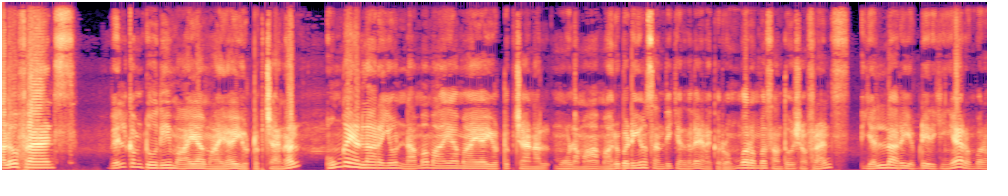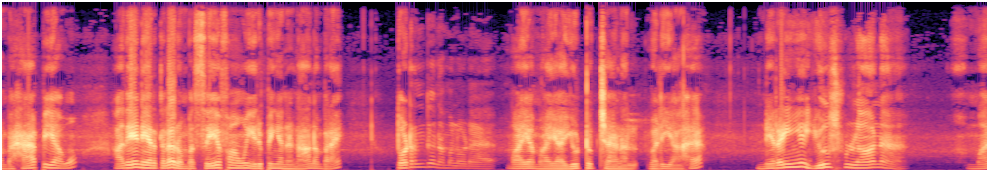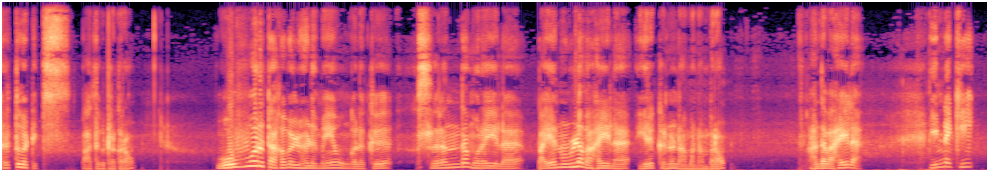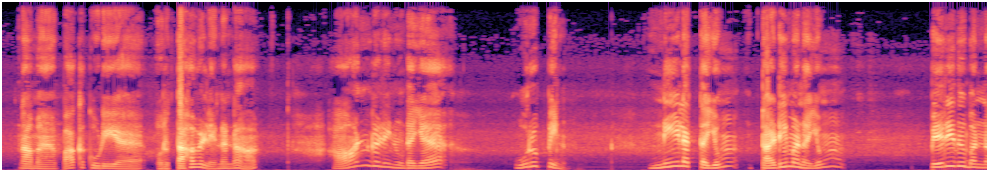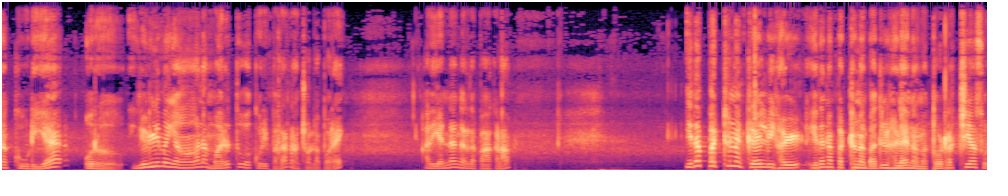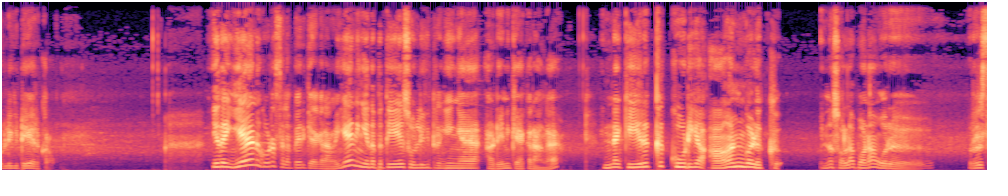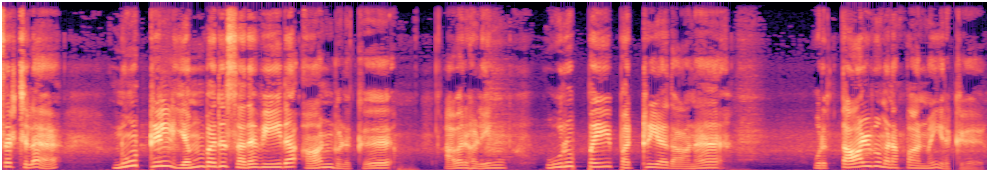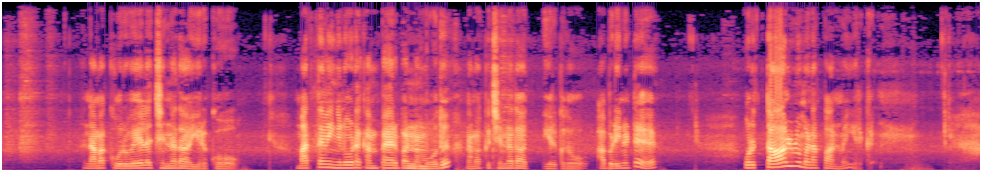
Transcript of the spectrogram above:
Hello friends welcome to the Maya Maya YouTube channel உங்கள் எல்லாரையும் நம்ம மாயா மாயா யூடியூப் சேனல் மூலமாக மறுபடியும் சந்திக்கிறதுல எனக்கு ரொம்ப ரொம்ப சந்தோஷம் ஃப்ரெண்ட்ஸ் எல்லாரும் எப்படி இருக்கீங்க? ரொம்ப ரொம்ப ஹாப்பியாகவும் அதே நேரத்தில் ரொம்ப சேஃபாகவும் இருப்பீங்கன்னு நான் நம்புகிறேன் தொடர்ந்து நம்மளோட மாயா மாயா யூடியூப் சேனல் வழியாக நிறைய யூஸ்ஃபுல்லான மருத்துவ டிப்ஸ் பார்த்துக்கிட்டு இருக்கிறோம். ஒவ்வொரு தகவல்களுமே உங்களுக்கு சிறந்த முறையில் பயனுள்ள வகையில் இருக்குன்னு நாம் நம்புகிறோம் அந்த வகையில் இன்னைக்கு நாம் பார்க்கக்கூடிய ஒரு தகவல் என்னென்னா ஆண்களினுடைய உறுப்பின் நீளத்தையும் தடிமனையும் பெரிது பண்ணக்கூடிய ஒரு எளிமையான மருத்துவ குறிப்பை தான் நான் சொல்ல போகிறேன் அது என்னங்கிறத பார்க்கலாம். இதை பற்றின கேள்விகள் இதனை பற்றின பதில்களை நாம் தொடர்ச்சியாக சொல்லிக்கிட்டே இருக்கிறோம். இதை ஏன்னு கூட சில பேர் கேட்குறாங்க ஏன் நீங்கள் இதை பற்றியே சொல்லிக்கிட்டு இருக்கீங்க அப்படின்னு கேட்குறாங்க இன்றைக்கி இருக்கக்கூடிய ஆண்களுக்கு இன்னும் சொல்லப்போனால் ஒரு ரிசர்ச்சில் நூற்றில் எண்பது சதவீத ஆண்களுக்கு அவர்களின் உறுப்பை பற்றியதான ஒரு தாழ்வு மனப்பான்மை இருக்குது நமக்கு ஒருவேளை சின்னதாக இருக்கோ? மற்றவங்களோட கம்பேர் பண்ணும்போது நமக்கு சின்னதாக இருக்குதோ? அப்படின்ட்டு ஒரு தாழ்வு மனப்பான்மை இருக்குது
